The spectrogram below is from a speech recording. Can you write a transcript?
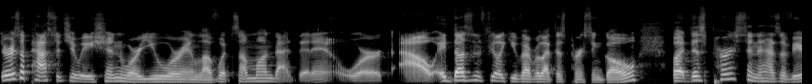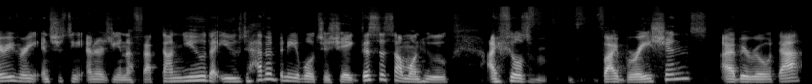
there is a past situation where you were in love with someone that didn't work out. It doesn't feel like you've ever let this person go, but this person has a very, very interesting energy and effect on you that you haven't been able to shake. This is someone who I feel vibrations, I'll be real with that,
